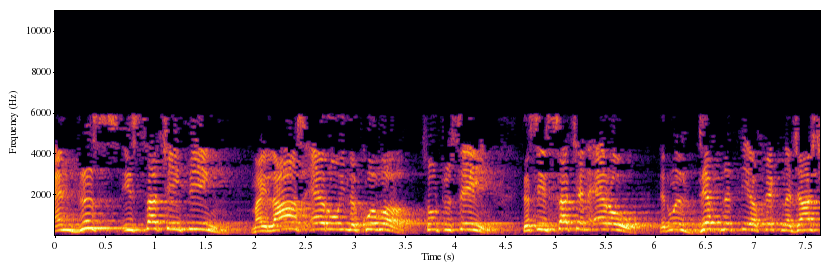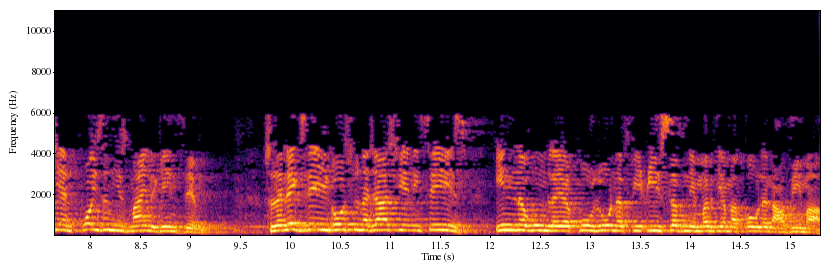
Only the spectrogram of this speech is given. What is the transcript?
And this is such a thing, my last arrow in the quiver, so to say. This is such an arrow that will definitely affect Najashi and poison his mind against him. So the next day he goes to Najashi and he says, إِنَّهُمْ لَيَقُولُونَ فِي عِيسَى بْنِ مَرْيَمَ قَوْلًا عَظِيمًا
